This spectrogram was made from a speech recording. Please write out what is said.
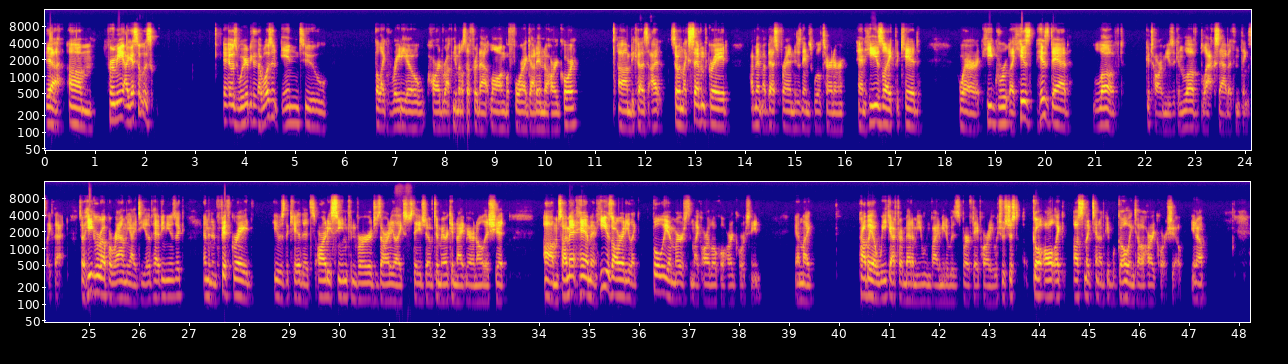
Yeah. Um, for me, I guess it was it was weird because I wasn't into the like radio hard rock nu metal stuff for that long before I got into hardcore. Um, because I so in like seventh grade I met my best friend. His name's Will Turner, and he's like the kid where he grew like his his dad loved guitar music and loved Black Sabbath and things like that. So he grew up around the idea of heavy music, and then in fifth grade, he was the kid that's already seen Converge. He's already like staged over to American Nightmare and all this shit. Um, so I met him, and he is already like fully immersed in like our local hardcore scene, and like probably a week after I met him, he invited me to his birthday party, which was just go all like us and like 10 other people going to a hardcore show, you know?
